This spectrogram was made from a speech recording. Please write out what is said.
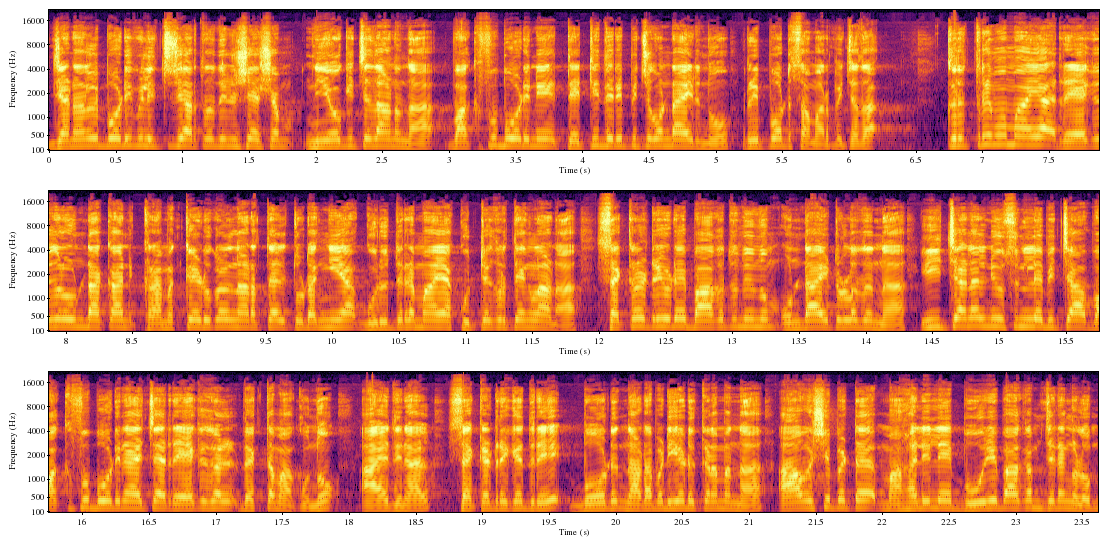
ജനറൽ ബോഡി വിളിച്ചു ചേർത്തതിനു ശേഷം നിയോഗിച്ചതാണെന്ന് വഖഫ് ബോർഡിനെ തെറ്റിദ്ധരിപ്പിച്ചുകൊണ്ടായിരുന്നു റിപ്പോർട്ട് സമർപ്പിച്ചത്. കൃത്രിമമായ രേഖകൾ ഉണ്ടാക്കാൻ ക്രമക്കേടുകൾ നടത്തൽ തുടങ്ങിയ ഗുരുതരമായ കുറ്റകൃത്യങ്ങളാണ് സെക്രട്ടറിയുടെ ഭാഗത്തുനിന്നും ഉണ്ടായിട്ടുള്ളതെന്ന് ഈ ചാനൽ ന്യൂസിന് ലഭിച്ച വഖഫ് ബോർഡിനയച്ച രേഖകൾ വ്യക്തമാക്കുന്നു. ആയതിനാൽ സെക്രട്ടറിക്കെതിരെ ബോർഡ് നടപടിയെടുക്കണമെന്ന് ആവശ്യപ്പെട്ട് മഹലിലെ ഭൂരിഭാഗം ജനങ്ങളും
